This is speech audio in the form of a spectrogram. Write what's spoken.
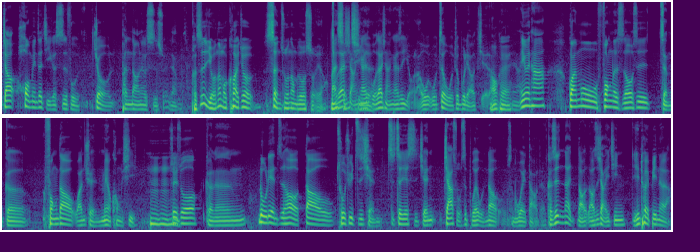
叫后面这几个师傅就有喷到那个死水这样子。可是有那么快就渗出那么多水哦，蛮我在想应该，的。我在想应该是有了，我我这我就不了解了。OK，因为它棺木封的时候是整个封到完全没有空隙，嗯嗯，所以说可能入殓之后到出去之前这这些时间，家属是不会闻到什么味道的。可是那老老实讲，已经已经退冰了啦。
